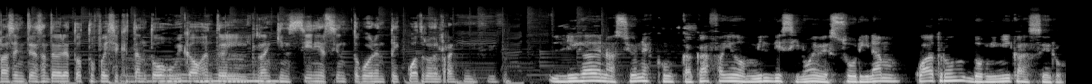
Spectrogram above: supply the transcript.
Va a ser interesante ver a todos estos países que están todos ubicados entre el ranking 100 y el 144 del ranking FIFA. Liga de Naciones con CACAF año 2019. Surinam 4, Dominica 0.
